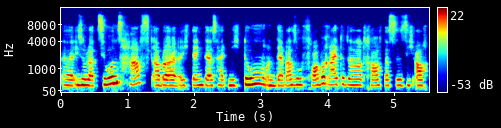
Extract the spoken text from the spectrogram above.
äh, Isolationshaft, aber ich denke, der ist halt nicht dumm und der war so vorbereitet darauf, dass er sich auch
